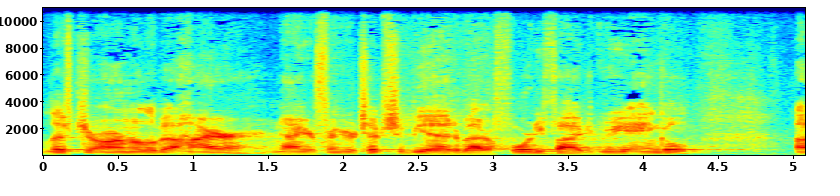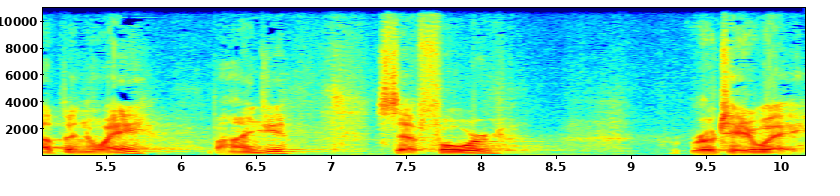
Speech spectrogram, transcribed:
lift your arm a little bit higher. Now your fingertips should be at about a 45 degree angle up and away behind you. Step forward, rotate away.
